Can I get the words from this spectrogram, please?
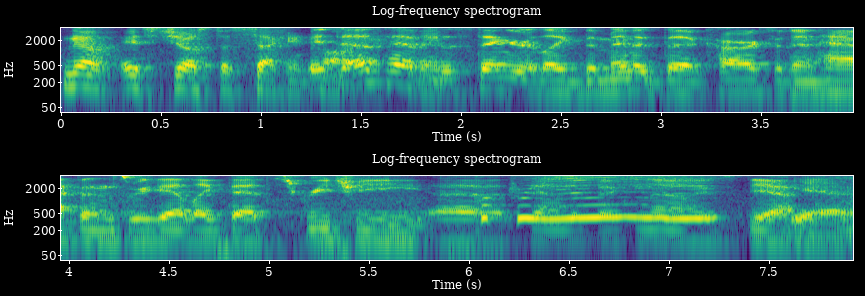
No, it's just a second It car does have accident. the stinger. Like the minute the car accident happens, we get like that screechy uh, sound effect noise. Yeah. Yeah.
